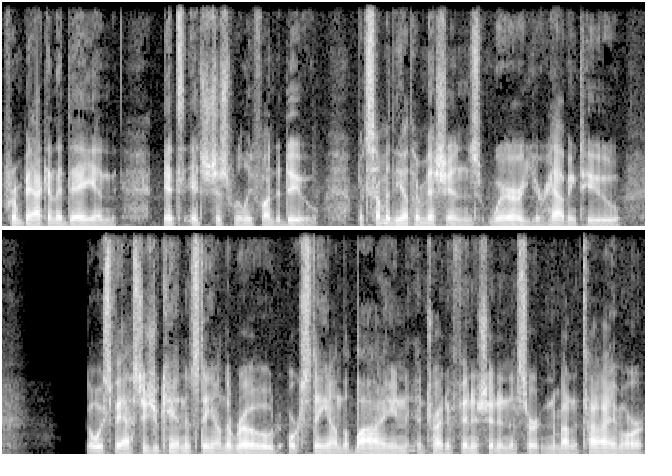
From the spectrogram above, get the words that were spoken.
from back in the day, and it's it's just really fun to do. But some of the other missions where you're having to go as fast as you can and stay on the road, or stay on the line and try to finish it in a certain amount of time, or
